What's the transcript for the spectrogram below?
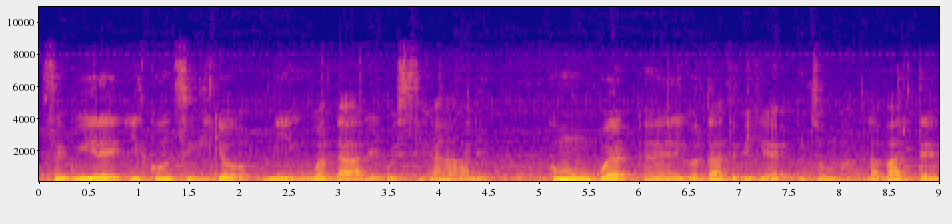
seguire il consiglio di guardare questi canali. Comunque eh, ricordatevi che insomma la parte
